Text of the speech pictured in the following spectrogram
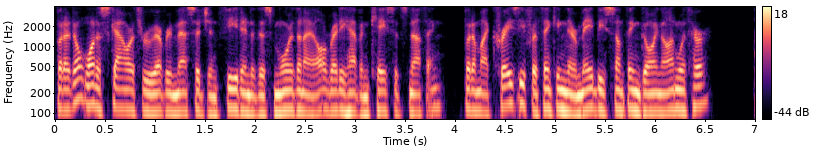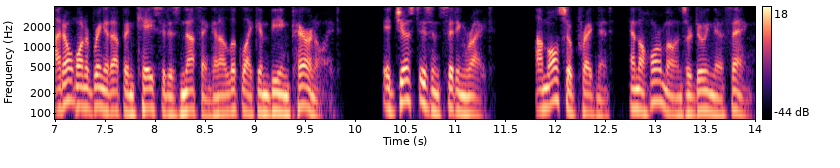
but I don't want to scour through every message and feed into this more than I already have in case it's nothing, but am I crazy for thinking there may be something going on with her? I don't want to bring it up in case it is nothing and I look like I'm being paranoid. It just isn't sitting right. I'm also pregnant, and the hormones are doing their thing.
